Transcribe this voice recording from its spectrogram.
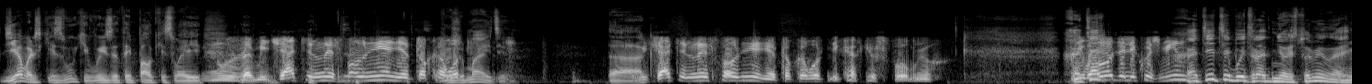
Дьявольские звуки вы из этой палки своей Ну, замечательное исполнение, только вот... выжимаете. Так. Замечательное исполнение, только вот никак не вспомню. Не Хоти- Володя ли Кузьмин? Хотите быть родней, вспоминайте.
